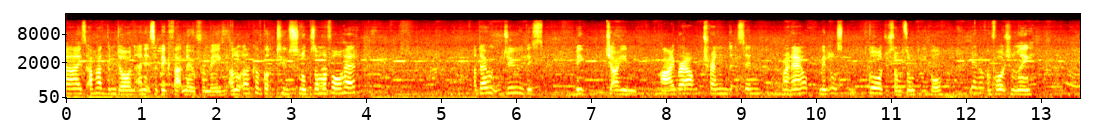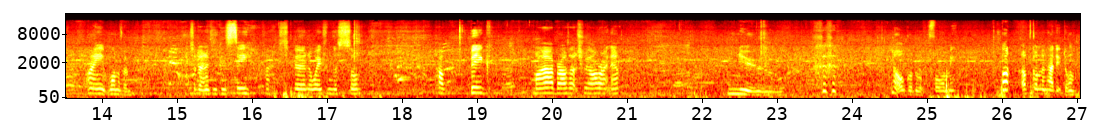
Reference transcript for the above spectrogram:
Guys, I've had them done and it's a big fat no from me. I look like I've got two slugs on my forehead. I don't do this big giant eyebrow trend that's in right now. I mean, it looks gorgeous on some people. Unfortunately, I ain't one of them. So I don't know if you can see, I turn away from the sun, how big my eyebrows actually are right now. No. Not a good look for me. But I've gone and had it done.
